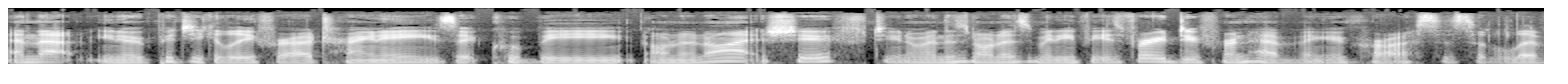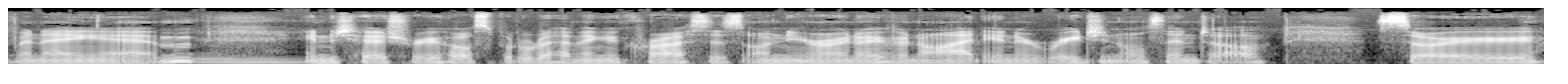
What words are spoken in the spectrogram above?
and that, you know, particularly for our trainees, it could be on a night shift, you know, and there's not as many. It's very different having a crisis at 11 a.m. Mm. in a tertiary hospital to having a crisis on your own overnight in a regional centre. So,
